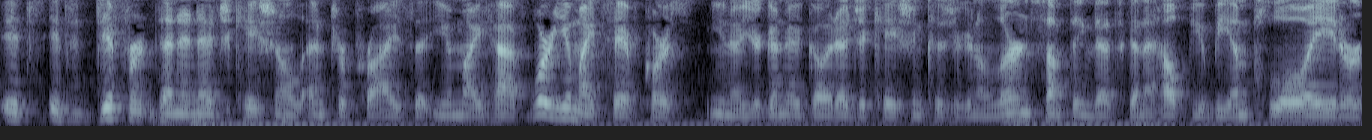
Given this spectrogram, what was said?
It's it's different than an educational enterprise that you might have, where you might say, of course, you know, you're going to go to education because you're going to learn something that's going to help you be employed or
